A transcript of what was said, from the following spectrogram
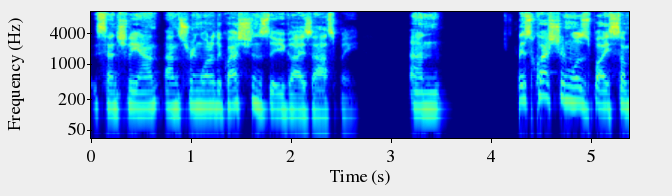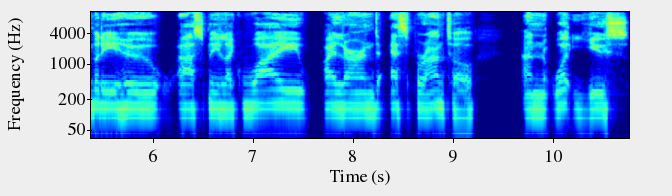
essentially an- answering one of the questions that you guys asked me. And this question was by somebody who asked me like why I learned Esperanto and what use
